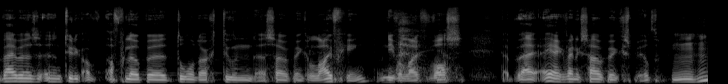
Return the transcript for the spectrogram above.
wij hebben natuurlijk af- afgelopen donderdag toen eh, Cyberpunk live ging, of in ieder geval live was, hebben wij erg weinig Cyberpunk gespeeld. Mhm.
